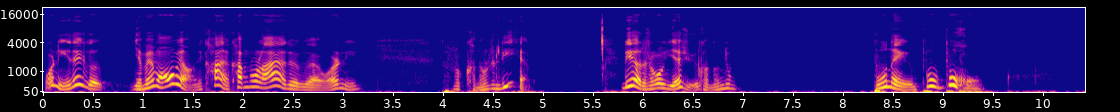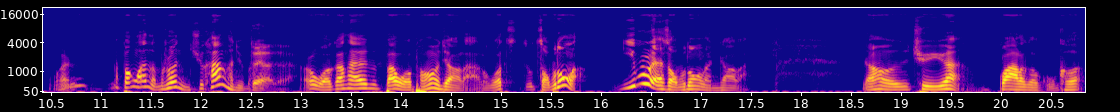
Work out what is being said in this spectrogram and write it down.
我说你那个也没毛病，你看也看不出来，对不对？我说你，他说可能是裂了，裂的时候也许可能就不那个不不红。我说那甭管怎么说，你去看看去吧。对啊，对。而我刚才把我朋友叫来了，我走不动了，一步也走不动了，你知道吧？然后去医院挂了个骨科，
